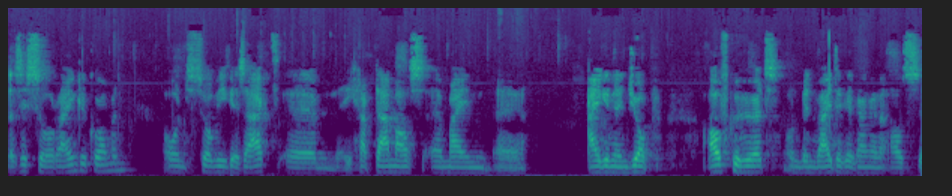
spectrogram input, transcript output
Das ist so reingekommen. Und so wie gesagt, ähm, ich habe damals äh, meinen eigenen Job aufgehört und bin weitergegangen als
